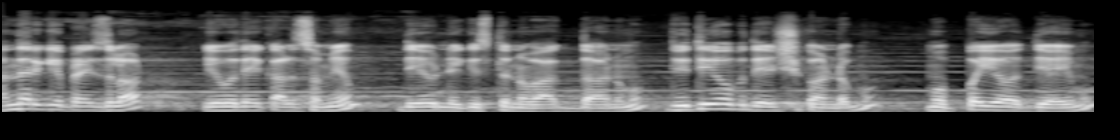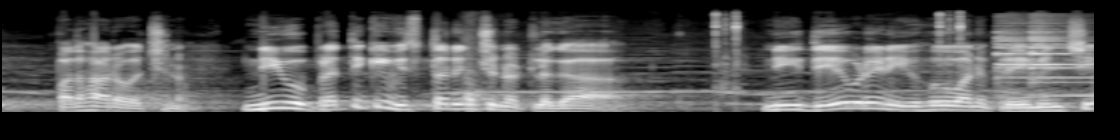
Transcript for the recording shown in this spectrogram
అందరికీ ప్రైజ్ ఈ ఉదయకాల సమయం దేవుడు ఇస్తున్న వాగ్దానము ద్వితీయోపదేశకాండము ముప్పై అధ్యాయము పదహారో వచనం. నీవు బ్రతికి విస్తరించినట్లుగా నీ దేవుడైన యుహోవాని ప్రేమించి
